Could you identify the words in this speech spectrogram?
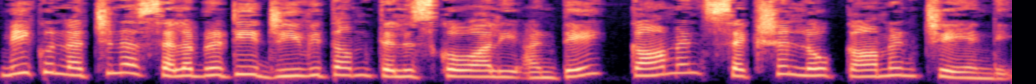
మీకు నచ్చిన సెలబ్రిటీ జీవితం తెలుసుకోవాలి అంటే కామెంట్ సెక్షన్లో కామెంట్ చేయండి.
